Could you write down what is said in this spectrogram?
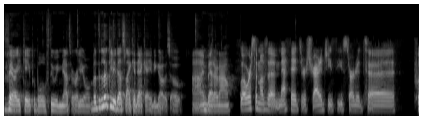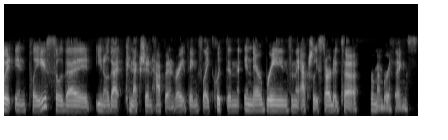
very capable of doing that early on. But luckily, that's like a decade ago, so I'm better now. What were some of the methods or strategies that you started to put in place so that you know that connection happened? Right, things like clicked in in their brains, and they actually started to remember things.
